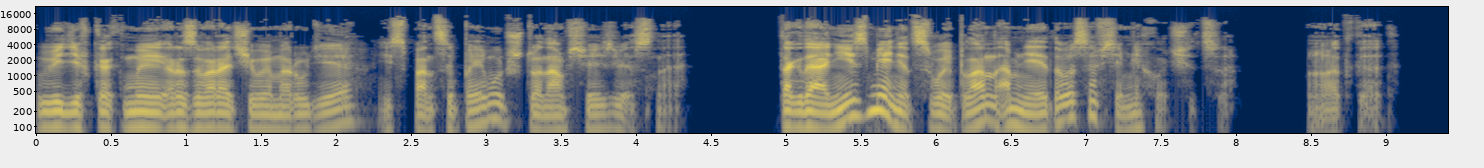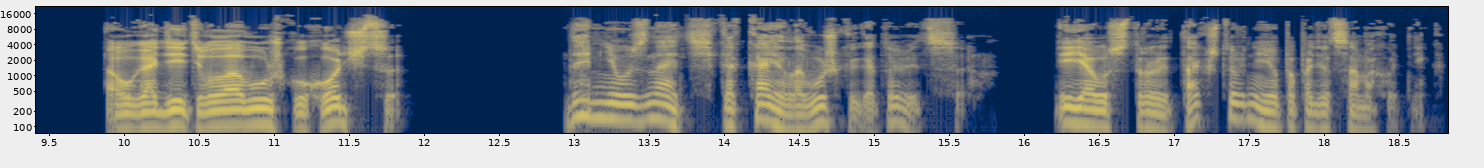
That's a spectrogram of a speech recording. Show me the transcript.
Увидев, как мы разворачиваем орудия, испанцы поймут, что нам все известно. Тогда они изменят свой план, а мне этого совсем не хочется. Вот как. А угодить в ловушку хочется? Дай мне узнать, какая ловушка готовится, и я устрою так, что в нее попадет сам охотник.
